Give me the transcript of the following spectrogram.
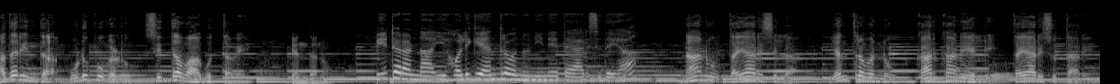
ಅದರಿಂದ ಉಡುಪುಗಳು ಸಿದ್ಧವಾಗುತ್ತವೆ. ಎಂದನು. ಪೀಟರ್ ಅಣ್ಣ ಈ ಹೊಲಿಗೆ ಯಂತ್ರವನ್ನು ನೀನೇ ತಯಾರಿಸಿದೆಯಾ? ನಾನು ತಯಾರಿಸಿಲ್ಲ. ಯಂತ್ರವನ್ನು ಕಾರ್ಖಾನೆಯಲ್ಲಿ ತಯಾರಿಸುತ್ತಾರೆ.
